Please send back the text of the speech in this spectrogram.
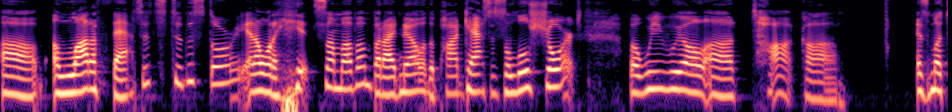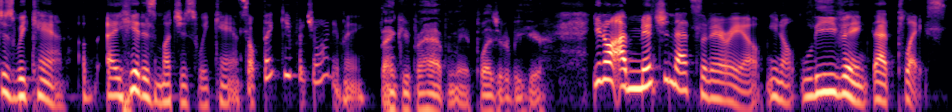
uh, a lot of facets to the story, and I want to hit some of them. But I know the podcast is a little short, but we will uh, talk uh, as much as we can, uh, hit as much as we can. So thank you for joining me. Thank you for having me. A pleasure to be here. You know, I mentioned that scenario. You know, leaving that place,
